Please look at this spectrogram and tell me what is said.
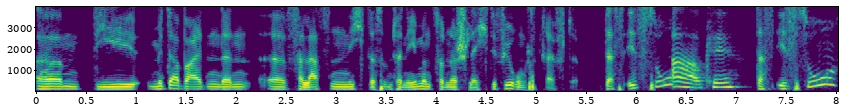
ähm, die Mitarbeitenden äh, verlassen nicht das Unternehmen, sondern schlechte Führungskräfte. Das ist so. Ah, okay. Das ist so.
